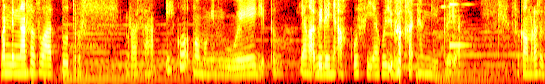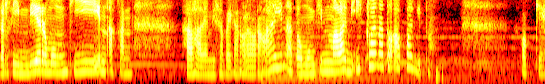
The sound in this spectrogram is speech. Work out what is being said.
mendengar sesuatu terus merasa ih kok ngomongin gue? gitu. Ya nggak bedanya aku sih aku juga kadang gitu ya. Suka merasa tersindir mungkin akan hal-hal yang disampaikan oleh orang lain atau mungkin malah di iklan atau apa gitu. Oke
